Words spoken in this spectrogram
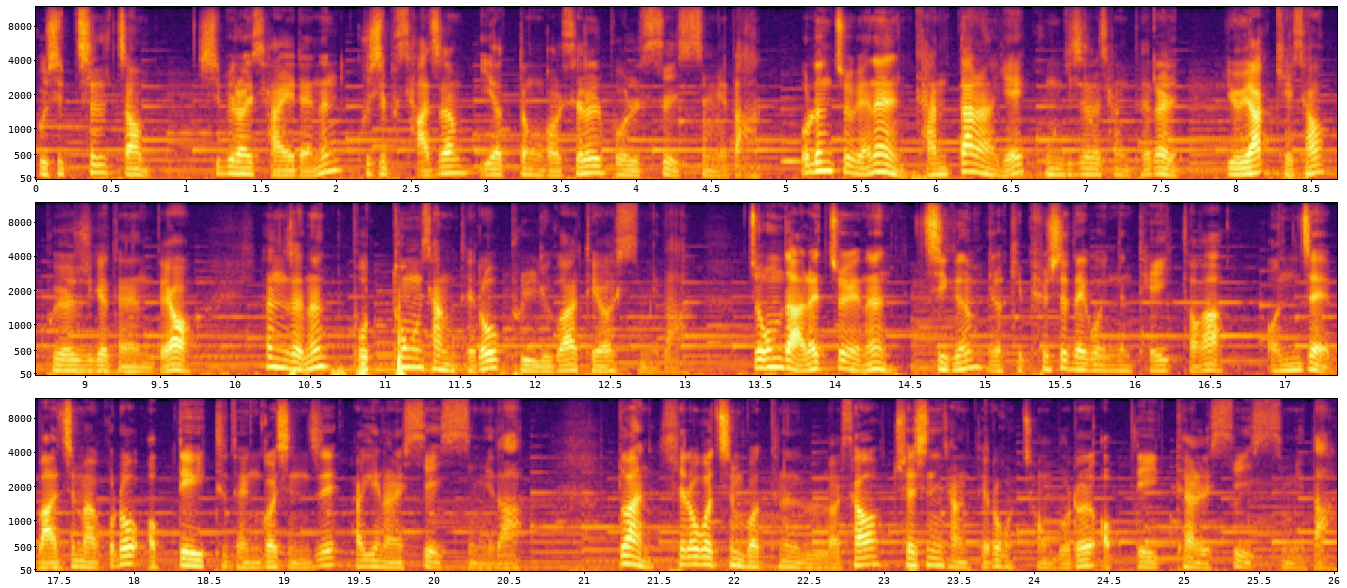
97점, 11월 4일에는 94점이었던 것을 볼 수 있습니다. 오른쪽에는 간단하게 공기질 상태를 요약해서 보여주게 되는데요. 현재는 보통 상태로 분류가 되었습니다. 조금 더 아래쪽에는 지금 이렇게 표시되고 있는 데이터가 언제 마지막으로 업데이트 된 것인지 확인할 수 있습니다. 또한 새로 고친 버튼을 눌러서 최신 상태로 정보를 업데이트할 수 있습니다.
